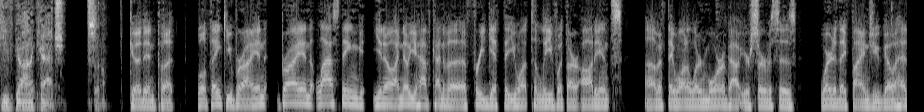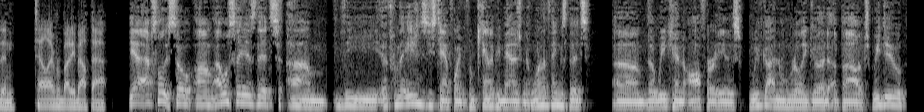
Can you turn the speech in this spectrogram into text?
you've got to catch. So good input. Well, thank you, Brian. Brian, last thing, you know, I know you have kind of a free gift that you want to leave with our audience. Um, if they want to learn more about your services, where do they find you? Go ahead and tell everybody about that. Yeah, absolutely. So um, I will say is that um, the from the agency standpoint, from Canopy Management, one of the things that um, that we can offer is we've gotten really good about we do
